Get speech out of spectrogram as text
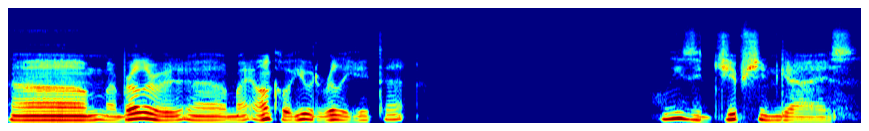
Um, my brother, uh, my uncle, he would really hate that. All these Egyptian guys.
